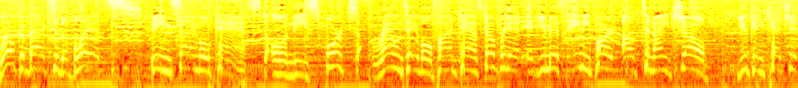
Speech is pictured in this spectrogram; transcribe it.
Welcome back to the Blitz, being simulcast on the Sports Roundtable podcast. Don't forget, if you missed any part of tonight's show, you can catch it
